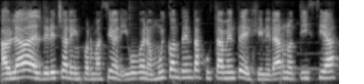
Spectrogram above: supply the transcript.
hablaba del derecho a la información. Y bueno, muy contenta justamente de generar noticia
